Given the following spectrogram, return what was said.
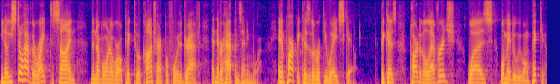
You know, you still have the right to sign the number one overall pick to a contract before the draft. That never happens anymore. And in part because of the rookie wage scale. Because part of the leverage was, well, maybe we won't pick you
